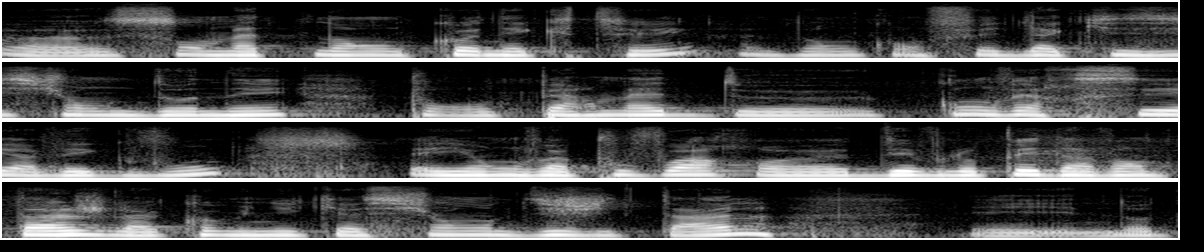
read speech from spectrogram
euh, sont maintenant connectés. Donc, on fait de l'acquisition de données pour permettre de converser avec vous. Et on va pouvoir euh, développer davantage la communication digitale et notre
